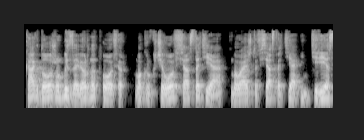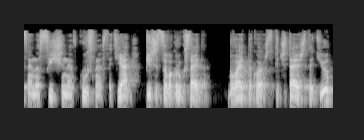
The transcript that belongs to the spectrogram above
как должен быть завернут офер, вокруг чего вся статья. Бывает, что вся статья интересная, насыщенная, вкусная статья пишется вокруг сайта. Бывает такое, что ты читаешь статью,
